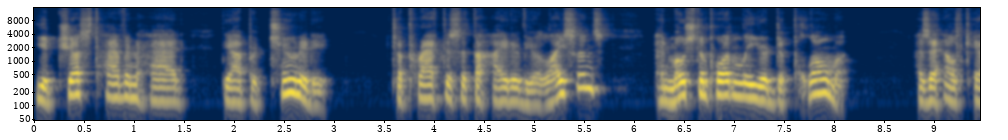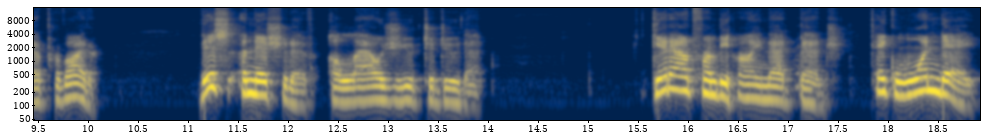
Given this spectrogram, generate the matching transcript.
You just haven't had the opportunity to practice at the height of your license and, most importantly, your diploma as a healthcare provider. This initiative allows you to do that. Get out from behind that bench. Take one day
